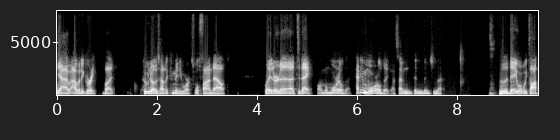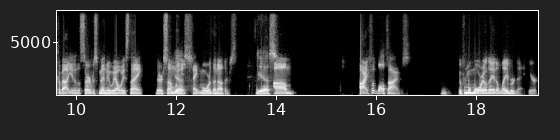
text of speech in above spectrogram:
Yeah, I, I would agree. But who knows how the committee works? We'll find out later to, uh, today on Memorial Day. Happy Memorial Day, guys. I didn't mention that. The day where we talk about, you know, the servicemen who we always thank. There are some yes. we need to thank more than others. Yes. Um, all right, football times. Go from Memorial Day to Labor Day here.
